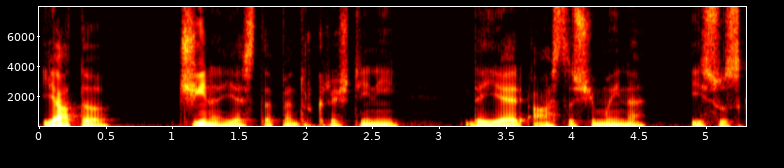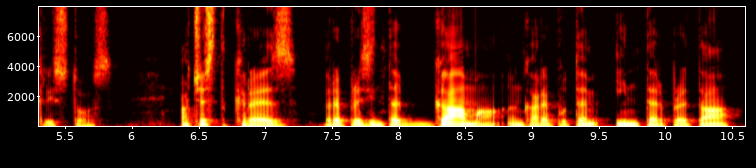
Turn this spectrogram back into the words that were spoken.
Iată cine este pentru creștinii de ieri, astăzi și mâine Isus Hristos. Acest crez reprezintă gama în care putem interpreta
